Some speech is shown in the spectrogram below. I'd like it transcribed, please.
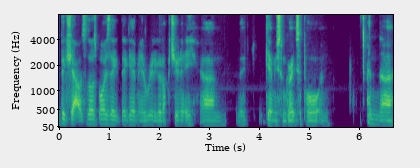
Big shout out to those boys. They they gave me a really good opportunity. Um, they gave me some great support and and uh,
